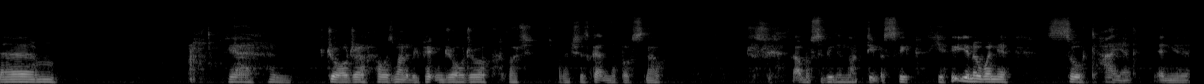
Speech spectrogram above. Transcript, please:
Um, yeah, and Georgia, I was meant to be picking Georgia up, but I think she's getting the bus now. Just, I must have been in that deep of sleep. You, you know, when you're so tired and you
